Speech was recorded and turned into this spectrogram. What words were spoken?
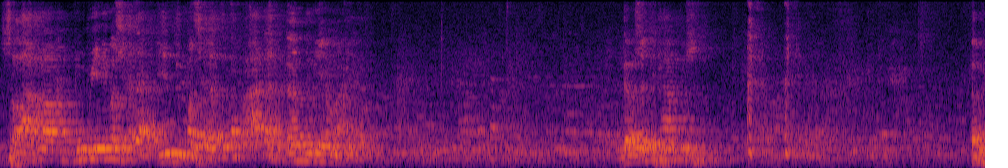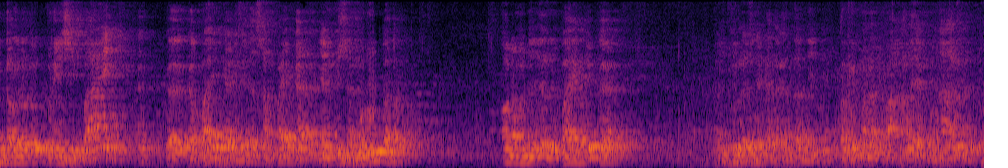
selama bumi ini masih ada, itu masih ada tetap ada dalam dunia maya. Nggak bisa dihapus. Tapi kalau itu berisi baik, ke kebaikan kita sampaikan yang bisa merubah orang menjadi lebih baik juga. Nah, itulah saya katakan tadi, bagaimana pahala yang mengalir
